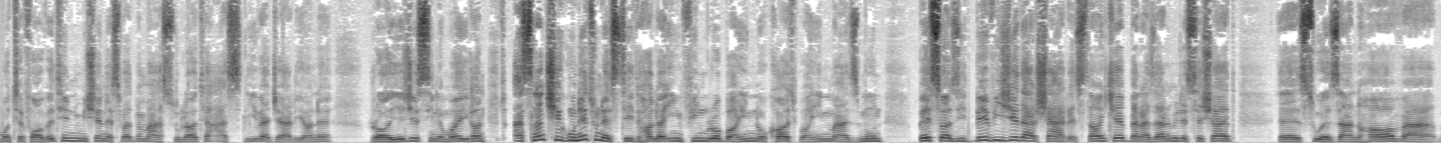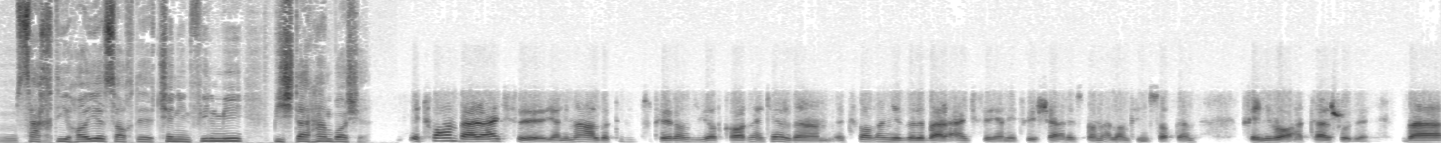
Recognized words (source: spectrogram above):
متفاوتی میشه نسبت به محصولات اصلی و جریان رایج سینما ایران. اصلا چگونه تونستید حالا این فیلم رو با این نکات با این مضمون بسازید؟ به ویژه در شهرستان که به نظر می‌رسه شاید سوء زنها و سختی های ساخت چنین فیلمی بیشتر هم باشه. اتفاقا برعکسه. یعنی من البته تو تهران زیاد کار نکردم. اتفاقا یه ذره برعکسه. یعنی توی شهرستان الان فیلم ساختن خیلی راحت تر شده. و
